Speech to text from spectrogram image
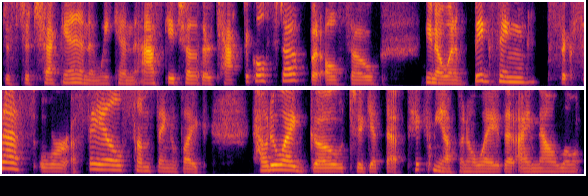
just to check in and we can ask each other tactical stuff but also you know when a big thing success or a fail something of like how do i go to get that pick me up in a way that i now lo-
